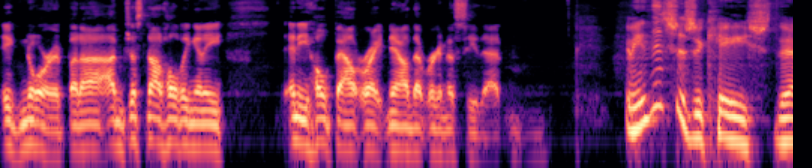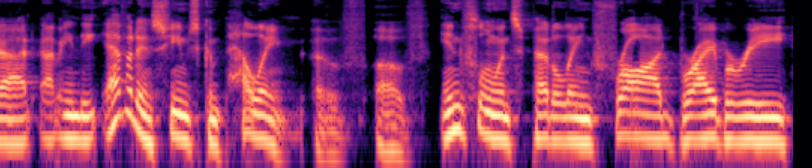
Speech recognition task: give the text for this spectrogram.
ignore it. But uh, I'm just not holding any any hope out right now that we're going to see that. I mean, this is a case that I mean, the evidence seems compelling of of influence peddling, fraud, bribery.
